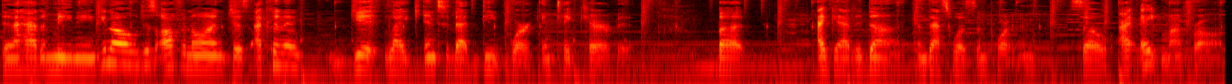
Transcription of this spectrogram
Then I had a meeting, you know, just off and on. Just I couldn't get like into that deep work and take care of it, but I got it done, and that's what's important. So I ate my frog.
